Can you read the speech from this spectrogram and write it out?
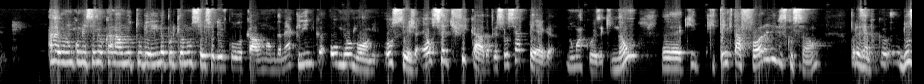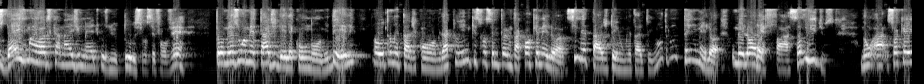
Ah, eu não comecei meu canal no YouTube ainda porque eu não sei se eu devo colocar o nome da minha clínica ou meu nome. Ou seja, é o certificado. A pessoa se apega numa coisa que não é, que, que tem que estar tá fora de discussão. Por exemplo, dos 10 maiores canais de médicos no YouTube, se você for ver, pelo menos uma metade dele é com o nome dele, a outra metade com o nome da clínica. E se você me perguntar qual que é melhor, se metade tem um, metade tem outro, não tem o melhor. O melhor é faça vídeos. Não, só que aí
